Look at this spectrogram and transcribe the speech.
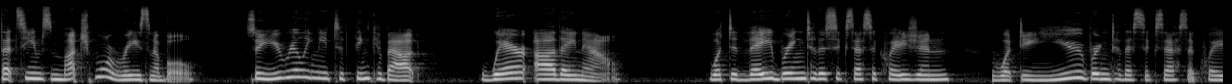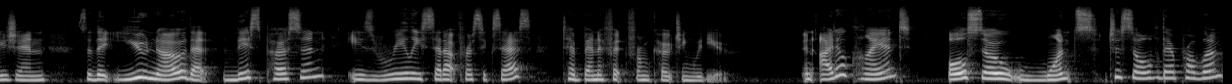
That seems much more reasonable. So you really need to think about where are they now? What do they bring to the success equation? What do you bring to the success equation so that you know that this person is really set up for success to benefit from coaching with you? An ideal client also wants to solve their problem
